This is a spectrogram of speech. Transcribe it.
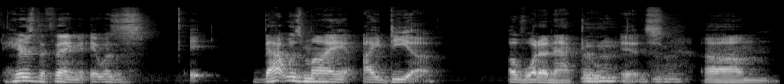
here's the thing: it was it, that was my idea of what an actor mm-hmm. is. Mm-hmm. Um,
